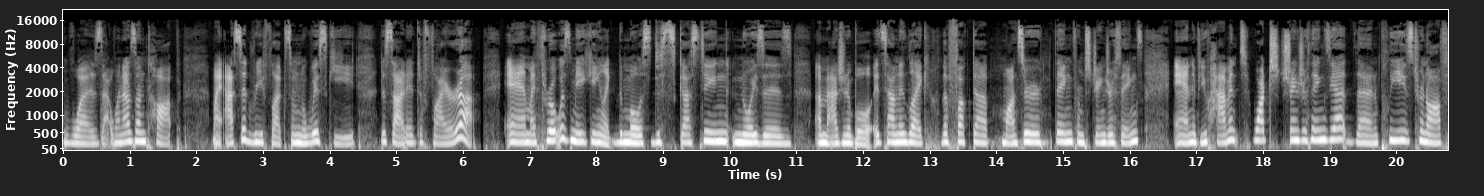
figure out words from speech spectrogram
was that when I was on top, my acid reflux from the whiskey decided to fire up and my throat was making like the most disgusting noises imaginable. It sounded like the fucked up monster thing from Stranger Things. And if you haven't watched Stranger Things yet, then please turn off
